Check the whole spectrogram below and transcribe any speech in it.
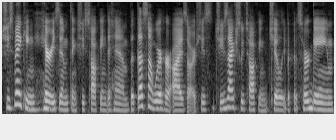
She's making Harry Zimm think she's talking to him, but that's not where her eyes are. She's she's actually talking to Chili because her game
